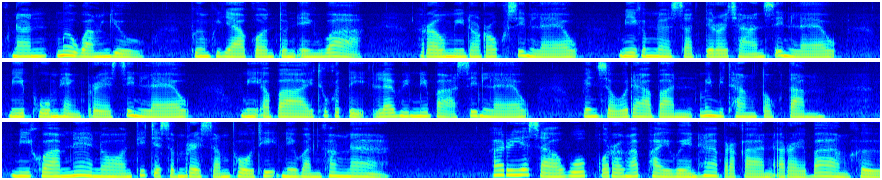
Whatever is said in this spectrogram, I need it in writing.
กนั้นเมื่อหวังอยู่ พึงพยากรณ์ตนเองว่า เรามีนรกสิ้นแล้ว มีกำเนิดสัตว์เดรัจฉานสิ้นแล้ว มีภูมิแห่งเปรตสิ้นแล้ว มีอบายทุกติและวินิบาตสิ้นแล้ว เป็นโสดาบันไม่มีทางตกต่ำมีความแน่นอนที่จะสำเร็จสัมโพธิในวันข้างหน้า อริยสาวกระงับภัยเวรห้าประการอะไรบ้างคือ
